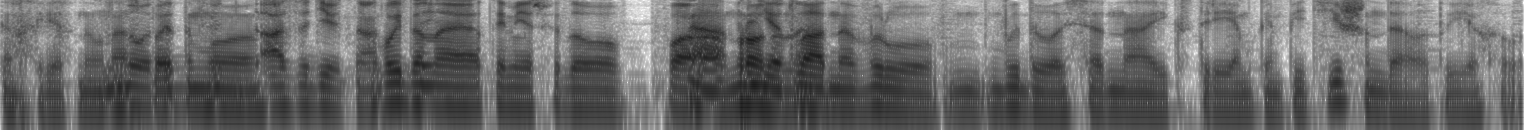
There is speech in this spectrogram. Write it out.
конкретно у нас, Ну, вот это поэтому... дев- А за 19 Выданное, ты имеешь в виду, по А, ну нет, ладно, вру, выдалась одна X3 M Competition, да, вот уехала.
